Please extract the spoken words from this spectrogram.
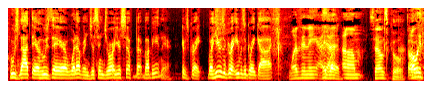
who's not there, who's there, whatever, and just enjoy yourself by, by being there. It was great. But he was a great he was a great guy. Wasn't he? I, was. I, um, Sounds cool. I always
